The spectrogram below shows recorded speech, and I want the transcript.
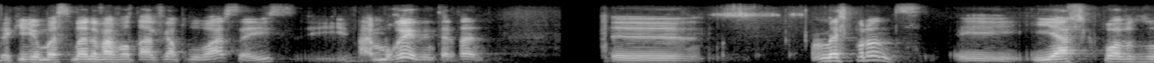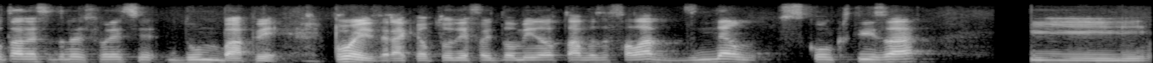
daqui a uma semana vai voltar a jogar pelo Barça, é isso, e vai morrer, entretanto. Eh, mas pronto, e, e, acho que pode resultar nessa transferência do Mbappé. Pois, era aquele todo efeito domínio que estavas a falar, de não se concretizar, e,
